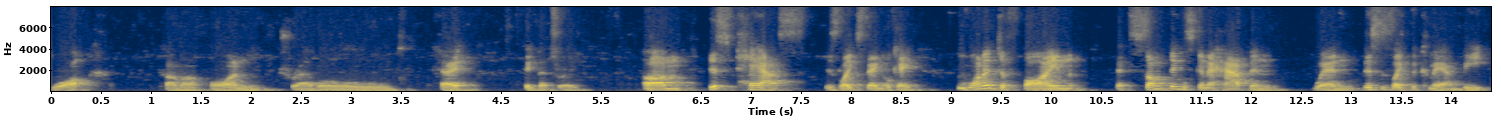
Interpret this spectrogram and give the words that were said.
walk, comma, on traveled, okay? I think that's right. Um, this pass is like saying, okay, we want to define that something's going to happen when this is like the command. The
